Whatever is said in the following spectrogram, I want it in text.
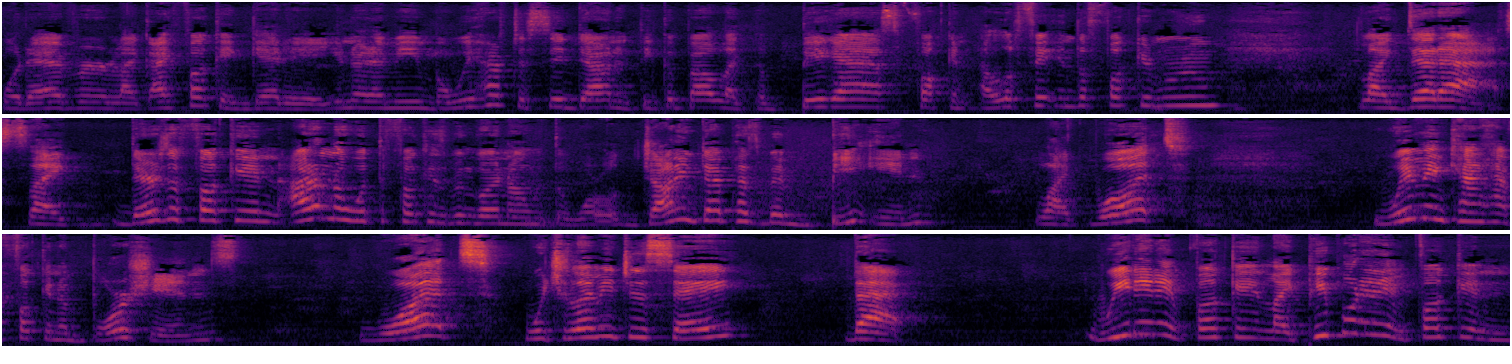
whatever. Like, I fucking get it. You know what I mean? But we have to sit down and think about, like, the big ass fucking elephant in the fucking room. Like, dead ass. Like, there's a fucking. I don't know what the fuck has been going on with the world. Johnny Depp has been beaten. Like, what? Women can't have fucking abortions. What? Which, let me just say that we didn't fucking. Like, people didn't fucking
